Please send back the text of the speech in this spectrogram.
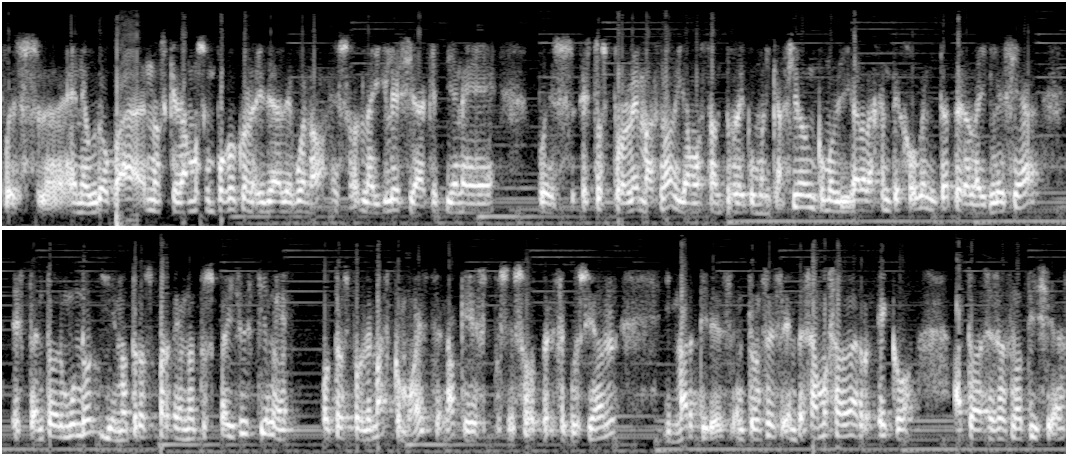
pues eh, en Europa nos quedamos un poco con la idea de, bueno, eso, la iglesia que tiene pues estos problemas, ¿no? digamos, tanto de comunicación como de llegar a la gente joven y tal, pero la iglesia está en todo el mundo y en otros, en otros países tiene otros problemas como este, ¿no? que es pues eso, persecución y mártires. Entonces empezamos a dar eco a todas esas noticias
